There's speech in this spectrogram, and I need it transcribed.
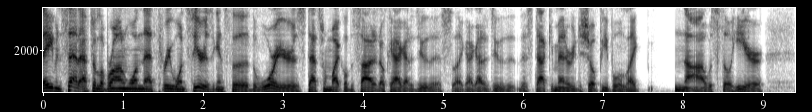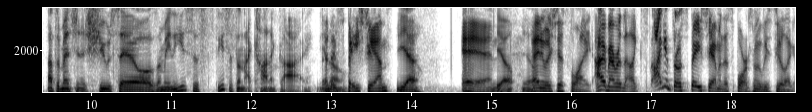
they even said after LeBron won that three-one series against the the Warriors, that's when Michael decided, okay, I got to do this. Like, I got to do th- this documentary to show people, like, nah, I was still here. Not to mention his shoe sales. I mean, he's just he's just an iconic guy. you And know? then Space Jam. yeah, And Yep, yep. and it was just like I remember that like I can throw Space Jam in the sports movies too. Like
